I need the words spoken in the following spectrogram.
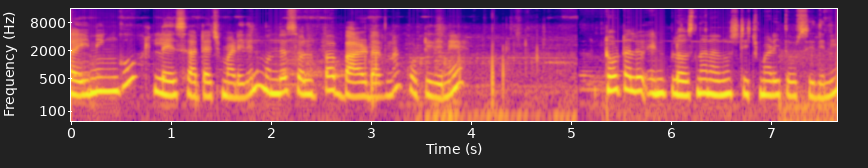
ಲೈನಿಂಗು ಲೇಸ್ ಅಟ್ಯಾಚ್ ಮಾಡಿದ್ದೀನಿ. ಮುಂದೆ ಸ್ವಲ್ಪ ಬಾರ್ಡರ್ನ ಕೊಟ್ಟಿದ್ದೀನಿ. ಟೋಟಲು ಎಂಟು ಬ್ಲೌಸ್ನ ನಾನು ಸ್ಟಿಚ್ ಮಾಡಿ ತೋರಿಸಿದ್ದೀನಿ.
